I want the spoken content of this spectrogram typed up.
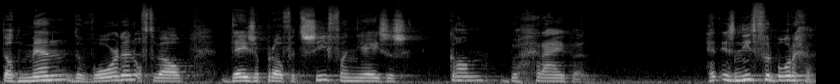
dat men de woorden, oftewel deze profetie van Jezus, kan begrijpen. Het is niet verborgen.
